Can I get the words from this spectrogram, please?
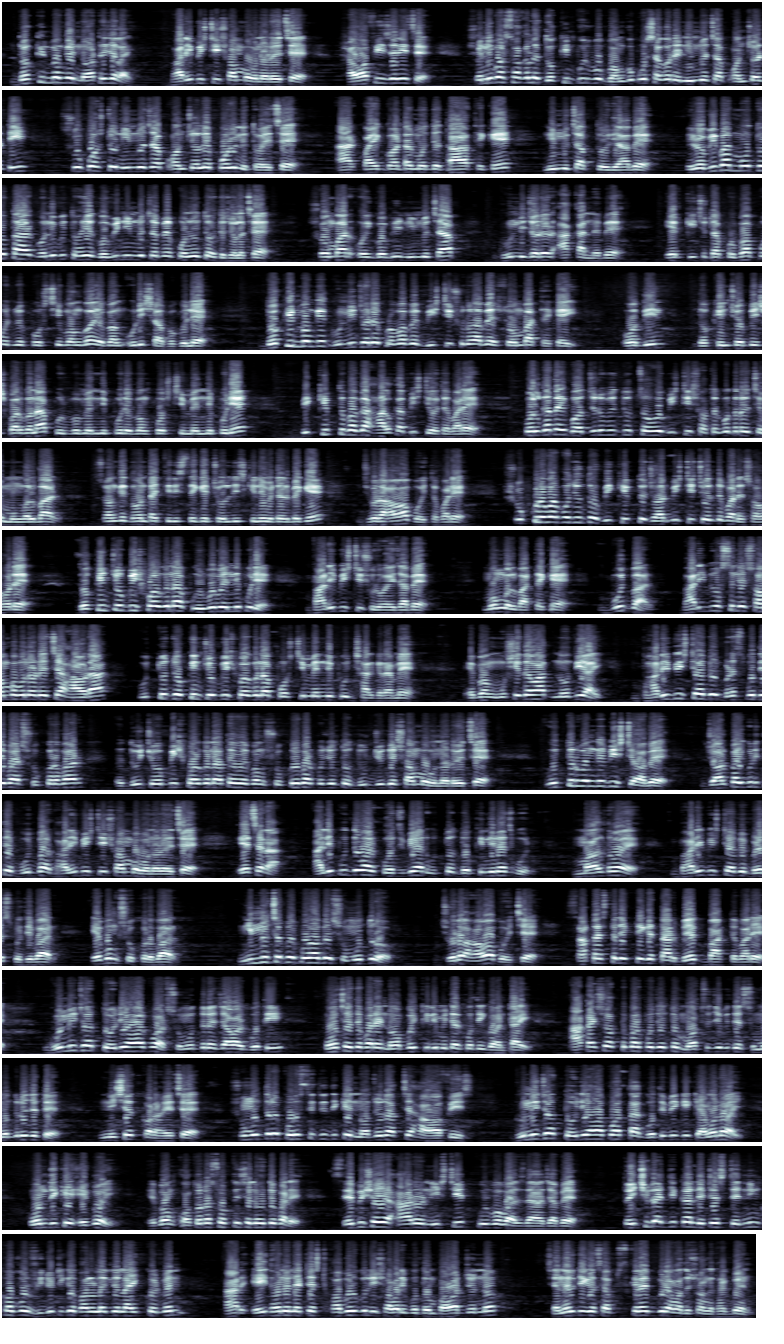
দক্ষিণবঙ্গের নটি জেলায় ভারী বৃষ্টির সম্ভাবনা রয়েছে। হাওয়া অফিস জানিয়েছে, শনিবার সকালে দক্ষিণ পূর্ব বঙ্গোপসাগরে নিম্নচাপ অঞ্চলটি সুস্পষ্ট নিম্নচাপ অঞ্চলে পরিণত হয়েছে। আর কয়েক ঘণ্টার মধ্যে তা থেকে নিম্নচাপ তৈরি হবে। রবিবার মধ্য তার ঘনীভূত হয়ে গভীর নিম্নচাপে পরিণত হতে চলেছে। সোমবার ওই গভীর নিম্নচাপ ঘূর্ণিঝড়ের আকার নেবে। এর কিছুটা প্রভাব পড়বে পশ্চিমবঙ্গ এবং উড়িষ্যা উপকূলে। দক্ষিণবঙ্গে ঘূর্ণিঝড়ের প্রভাবে বৃষ্টি শুরু হবে সোমবার থেকেই। ওদিন দক্ষিণ চব্বিশ পরগনা, পূর্ব মেদিনীপুর এবং পশ্চিম মেদিনীপুরে বিক্ষিপ্তভাবে হালকা বৃষ্টি হতে পারে। কলকাতায় বজ্রবিদ্যুৎ সহ বৃষ্টির সতর্কতা রয়েছে মঙ্গলবার। সঙ্গে ঘন্টায় তিরিশ থেকে চল্লিশ কিলোমিটার বেগে ঝোড়া হাওয়া বইতে পারে। শুক্রবার পর্যন্ত বিক্ষিপ্ত ঝড় বৃষ্টি চলতে পারে শহরে। দক্ষিণ চব্বিশ পরগনা, পূর্ব মেদিনীপুরে ভারী বৃষ্টি শুরু হয়ে যাবে মঙ্গলবার থেকে। বুধবার ভারী বর্ষণের সম্ভাবনা রয়েছে হাওড়া, উত্তর দক্ষিণ চব্বিশ পরগনা, পশ্চিম মেদিনীপুর, ঝাড়গ্রামে এবং মুর্শিদাবাদ নদিয়ায় ভারী বৃষ্টি হবে বৃহস্পতিবার, শুক্রবার, দুই চব্বিশ পরগনাতেও এবং শুক্রবার পর্যন্ত দুর্যোগের সম্ভাবনা রয়েছে। উত্তরবঙ্গে বৃষ্টি হবে। জলপাইগুড়িতে বুধবার ভারী বৃষ্টির সম্ভাবনা রয়েছে। এছাড়া আলিপুরদুয়ার, কোচবিহার, উত্তর দক্ষিণ দিনাজপুর, মালদহে ভারী বৃষ্টি হবে বৃহস্পতিবার এবং শুক্রবার। নিম্নচাপের প্রভাবে সমুদ্র ঝোড়ো হাওয়া বইছে। সাতাশ তারিখ থেকে তার বেগ বাড়তে পারে। ঘূর্ণিঝড় তৈরি হওয়ার পর সমুদ্রে যাওয়ার গতি পৌঁছাতে পারে নব্বই কিলোমিটার প্রতি ঘন্টায় আঠাশে অক্টোবর পর্যন্ত মৎস্যজীবীদের সমুদ্রে যেতে নিষেধ করা হয়েছে। সমুদ্রের পরিস্থিতির দিকে নজর রাখছে হাওয়া অফিস। ঘূর্ণিঝড় তৈরি হওয়ার পর তার গতিবিধি কেমন হয়, কোন দিকে এগোয় এবং কতটা শক্তিশালী হতে পারে, সে বিষয়ে আরও নিশ্চিত পূর্বাভাস দেওয়া যাবে। তো এই ছিল আজকের লেটেস্ট ট্রেন্ডিং খবর। ভিডিওটিকে ভালো লাগলে লাইক করবেন। আর এই ধরনের লেটেস্ট খবরগুলি সবারই প্রথম পাওয়ার জন্য চ্যানেলটিকে সাবস্ক্রাইব করে আমাদের সঙ্গে থাকবেন।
